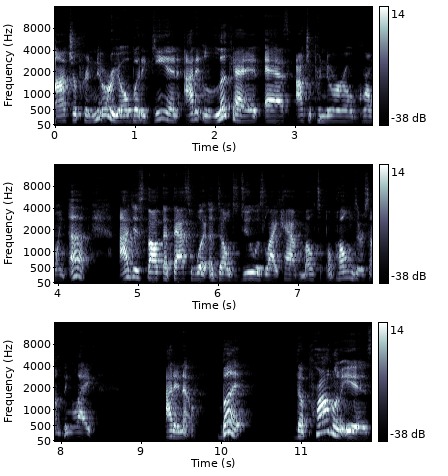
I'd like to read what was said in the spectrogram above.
entrepreneurial. But again, I didn't look at it as entrepreneurial growing up. I just thought that that's what adults do is like have multiple homes or something. Like, I didn't know. But the problem is,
